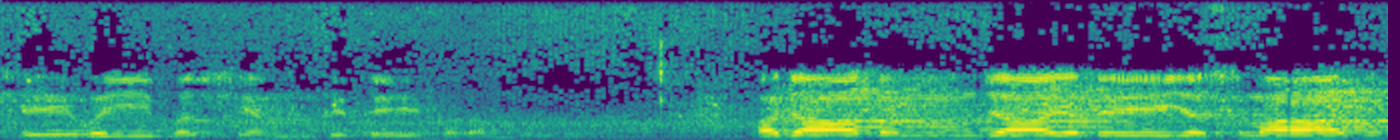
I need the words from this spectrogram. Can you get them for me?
खेवै पश्यन्ति ते पदम् अजातम् जायते यस्मात्,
